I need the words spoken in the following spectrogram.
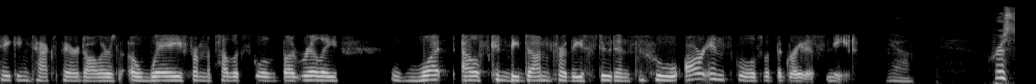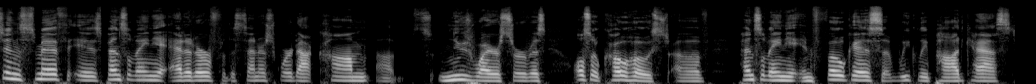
taking taxpayer dollars away from the public schools, but really what else can be done for these students who are in schools with the greatest need. Yeah. Christen Smith is Pennsylvania editor for the centersquare.com uh, newswire service, also co host of Pennsylvania in Focus, a weekly podcast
